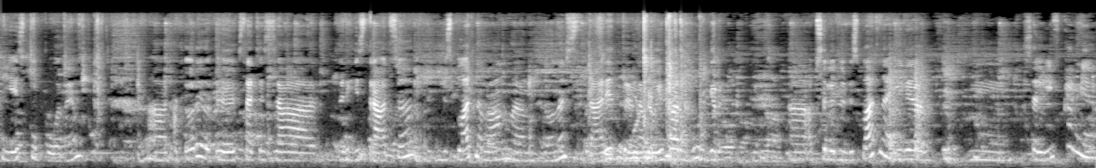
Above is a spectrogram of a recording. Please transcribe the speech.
есть купоны, а, которые, э, кстати, за регистрацию бесплатно вам э, Макдональдс дарит э, на Бургер. выбор бургер а, абсолютно бесплатно или с оливками,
